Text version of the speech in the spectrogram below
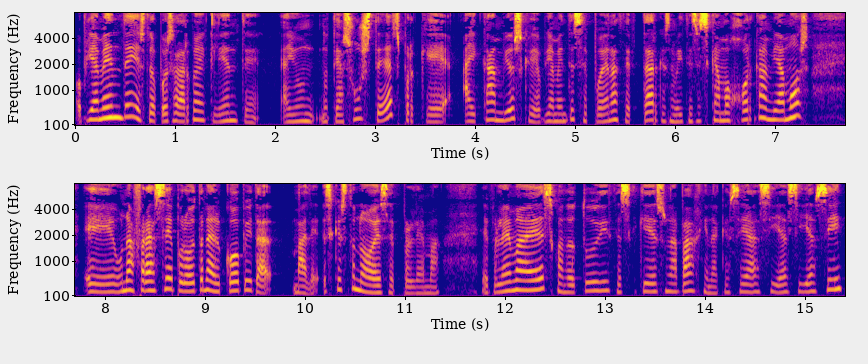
Obviamente, y esto lo puedes hablar con el cliente, hay un, no te asustes porque hay cambios que obviamente se pueden aceptar, que se me dices, es que a lo mejor cambiamos eh, una frase por otra en el copy y tal. Vale, es que esto no es el problema. El problema es cuando tú dices que quieres una página que sea así, así, así,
